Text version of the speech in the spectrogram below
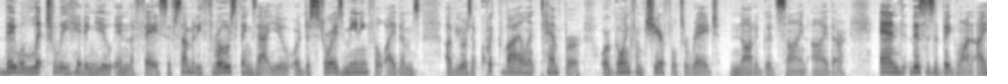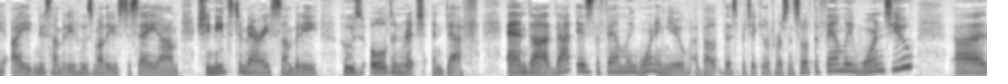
they will literally hitting you in the face. If somebody throws things at you or destroys meaningful items of yours a quick violent temper or going from cheerful to rage not a good sign either. And this is a big one. I, I knew somebody whose mother used to say um, she needs to marry somebody who's old and rich and deaf. And uh, that is the family warning you about this particular person. So if the family warns you uh,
